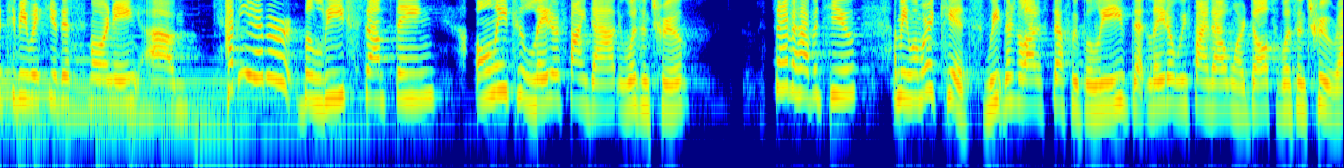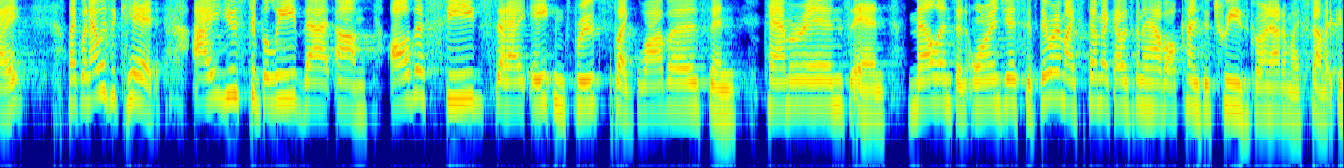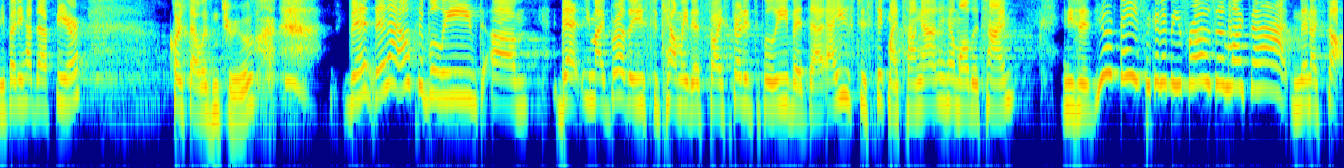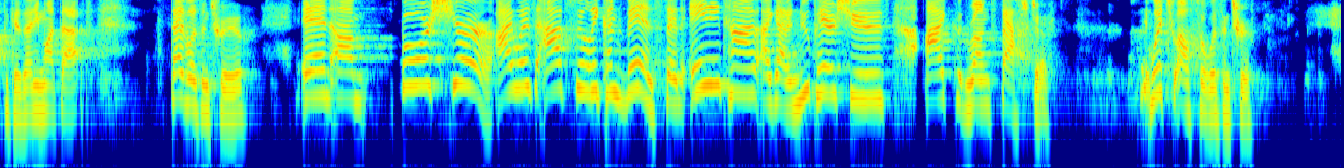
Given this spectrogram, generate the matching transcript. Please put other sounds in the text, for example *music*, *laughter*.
Good to be with you this morning. Um, have you ever believed something only to later find out it wasn't true? Has that ever happened to you? I mean, when we're kids, we, there's a lot of stuff we believe that later we find out when we're adults wasn't true, right? Like when I was a kid, I used to believe that um, all the seeds that I ate in fruits, like guavas and tamarinds and melons and oranges, if they were in my stomach, I was going to have all kinds of trees growing out of my stomach. Anybody had that fear? Of course, that wasn't true. *laughs* Then, then I also believed um, that my brother used to tell me this, so I started to believe it. That I used to stick my tongue out at him all the time, and he says, "Your face is going to be frozen like that," and then I stopped because I didn't want that. That wasn't true. And um, for sure, I was absolutely convinced that anytime I got a new pair of shoes, I could run faster, which also wasn't true.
